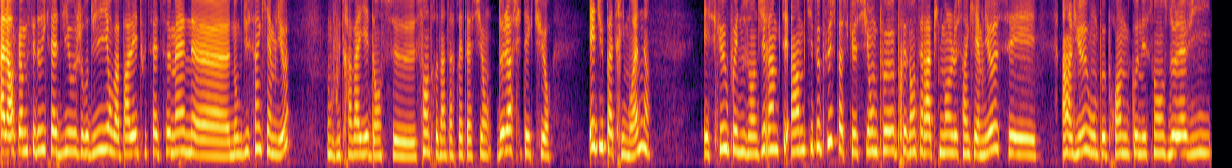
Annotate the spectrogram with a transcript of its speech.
Alors, comme Cédric l'a dit aujourd'hui, on va parler toute cette semaine euh, donc du cinquième lieu. Donc, vous travaillez dans ce centre d'interprétation de l'architecture et du patrimoine. Est-ce que vous pouvez nous en dire un petit, un petit peu plus? Parce que si on peut présenter rapidement le cinquième lieu, c'est un lieu où on peut prendre connaissance de la vie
